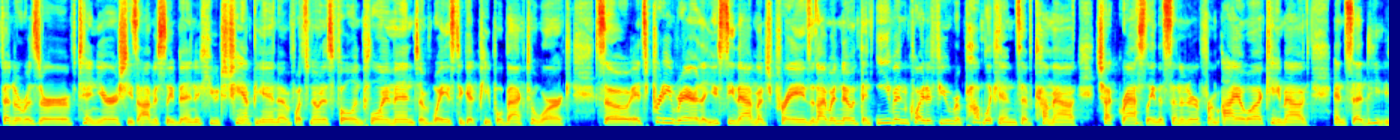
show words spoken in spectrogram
Federal Reserve tenure. She's obviously been a huge champion of what's known as full employment, of ways to get people back to work. So it's pretty rare rare that you see that much praise. And I would note that even quite a few Republicans have come out. Chuck Grassley, the senator from Iowa, came out and said he,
